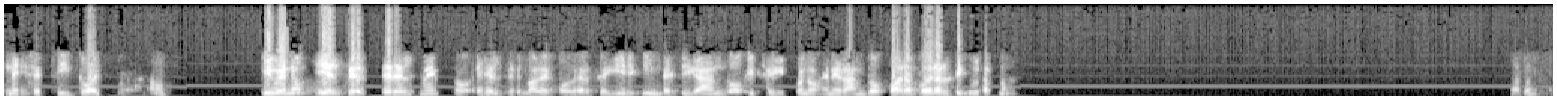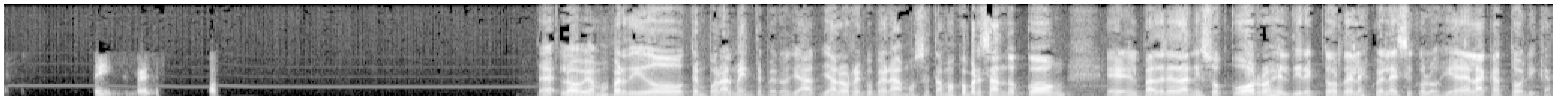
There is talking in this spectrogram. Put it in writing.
necesito ayuda, ¿no? Y bueno, y el tercer elemento es el tema de poder seguir investigando y seguir bueno, generando para poder articularnos. Sí, pues, eh, lo habíamos perdido temporalmente, pero ya, ya lo recuperamos. Estamos conversando con el padre Dani Socorro, es el director de la Escuela de Psicología de la Católica.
